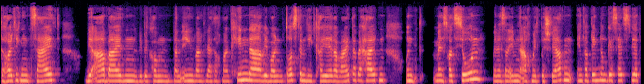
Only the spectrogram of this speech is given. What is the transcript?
der heutigen Zeit. Wir arbeiten, wir bekommen dann irgendwann vielleicht auch mal Kinder, wir wollen trotzdem die Karriere weiter behalten und Menstruation, wenn es dann eben auch mit Beschwerden in Verbindung gesetzt wird,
